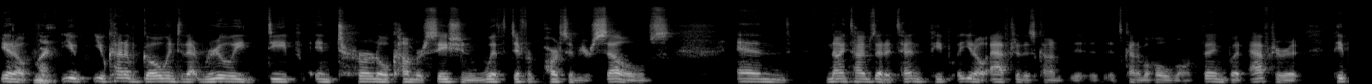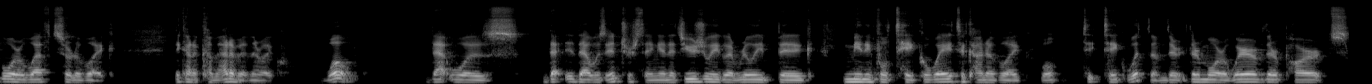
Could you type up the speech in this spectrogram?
you know right. you you kind of go into that really deep internal conversation with different parts of yourselves and nine times out of ten people you know after this con it's kind of a whole long thing but after it people are left sort of like they kind of come out of it and they're like whoa that was that that was interesting and it's usually a really big meaningful takeaway to kind of like well t- take with them. They're they're more aware of their parts.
